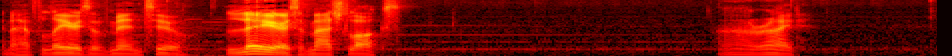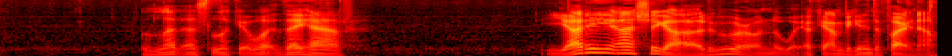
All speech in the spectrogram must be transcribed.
And I have layers of men, too. Layers of matchlocks. Alright. Let us look at what they have. Yari Ashigaru are on the way. Okay, I'm beginning to fire now.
